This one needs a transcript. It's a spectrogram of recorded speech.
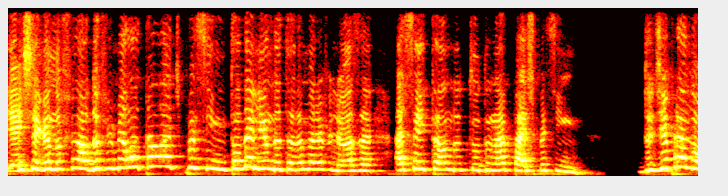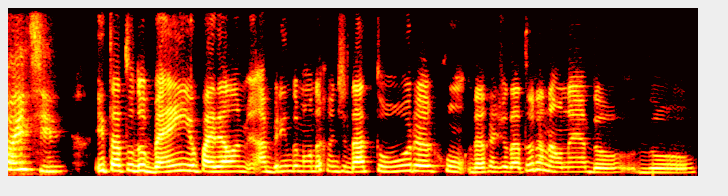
E aí, chega no final do filme, ela tá lá, tipo assim, toda linda, toda maravilhosa, aceitando tudo na paz, tipo assim, do dia pra noite e tá tudo bem, e o pai dela abrindo mão da candidatura, com, da candidatura não, né, do, do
